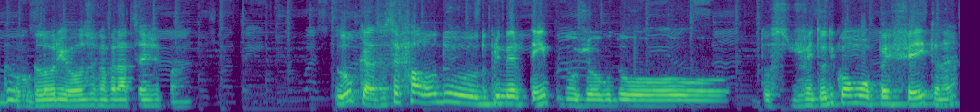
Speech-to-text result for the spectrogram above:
do glorioso Campeonato Sergipano. Lucas, você falou do, do primeiro tempo do jogo do, do Juventude como perfeito, né?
